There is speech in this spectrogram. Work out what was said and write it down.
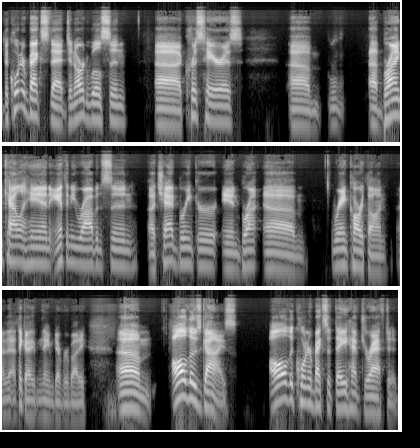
the cornerbacks that Dennard Wilson, uh, Chris Harris, um, uh, Brian Callahan, Anthony Robinson, uh, Chad Brinker, and Brian, um, Ran Carthon. I, I, think I named everybody. Um, all those guys, all the cornerbacks that they have drafted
